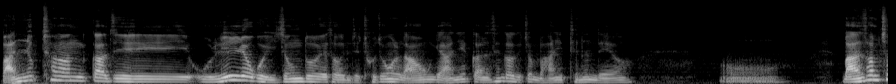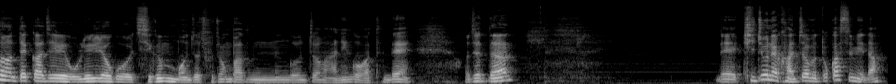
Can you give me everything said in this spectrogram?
16,000원까지 올리려고 이 정도에서 이제 조정을 나온 게 아닐까 하는 생각이 좀 많이 드는데요. 어, 13,000원대까지 올리려고 지금 먼저 조정받는 건 좀 아닌 것 같은데, 어쨌든, 네, 기존의 관점은 똑같습니다.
